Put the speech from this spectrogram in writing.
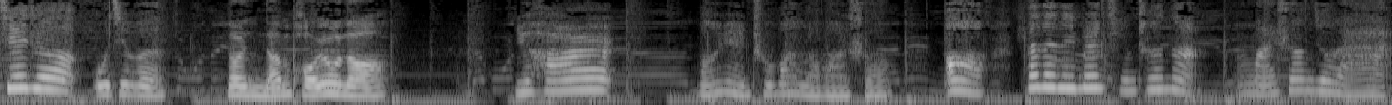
接着，无忌问：“那你男朋友呢？”女孩往远处望了望，说：“哦，他在那边停车呢，马上就来。”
